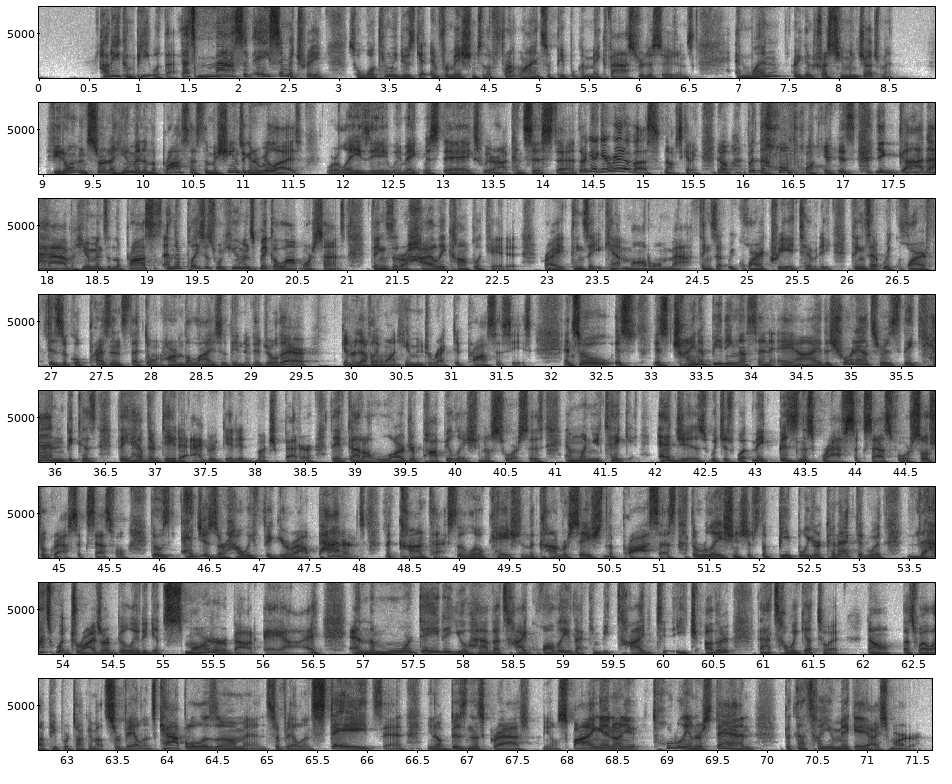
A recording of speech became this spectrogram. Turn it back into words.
How do you compete with that? That's massive asymmetry. So what can we do is get information to the front line so people can make faster decisions. And when are you going to trust human judgment? If you don't insert a human in the process, the machines are going to realize we're lazy, we make mistakes, we're not consistent. They're going to get rid of us. No, I'm just kidding. No, but the whole point is you got to have humans in the process. And there are places where humans make a lot more sense. Things that are highly complicated, right? Things that you can't model in math, things that require creativity, things that require physical presence that don't harm the lives of the individual there going to definitely want human directed processes. And so is, is China beating us in AI? The short answer is they can because they have their data aggregated much better. They've got a larger population of sources. And when you take edges, which is what make business graphs successful or social graphs successful, those edges are how we figure out patterns, the context, the location, the conversation, the process, the relationships, the people you're connected with. That's what drives our ability to get smarter about AI. And the more data you have that's high quality that can be tied tied to each other. That's how we get to it. Now, that's why a lot of people are talking about surveillance capitalism and surveillance states and, you know, business graphs, you know, spying in on you. Totally understand, but that's how you make AI smarter.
